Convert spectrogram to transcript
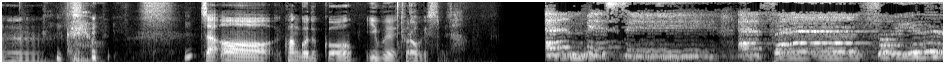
음, 그래요. 자, 어, 광고 듣고 2부에 돌아오겠습니다. NBC FM for you.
